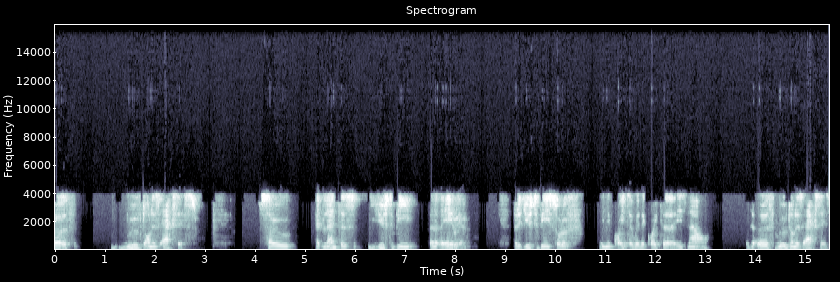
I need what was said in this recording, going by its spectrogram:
Earth moved on its axis. So Atlantis used to be uh, an area, but it used to be sort of in the equator, where the equator is now. The Earth moved on its axis,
